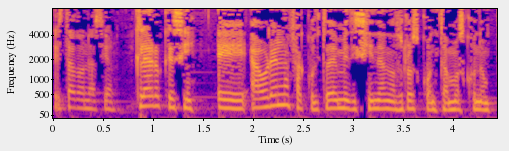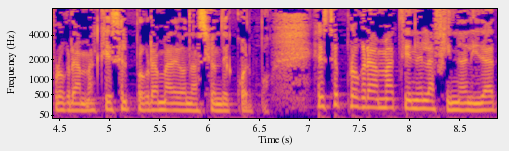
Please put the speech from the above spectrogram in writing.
esta donación. Claro que sí. Eh, ahora en la Facultad de Medicina nosotros contamos con un programa que es el programa de donación de cuerpo. Este programa tiene la finalidad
